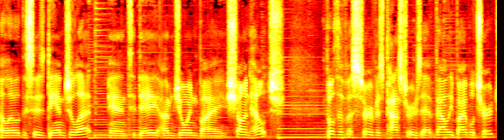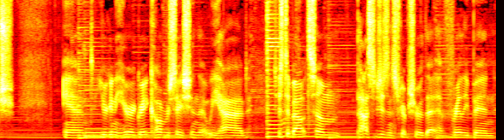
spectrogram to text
Hello, this is Dan Gillette, and today I'm joined by Sean Helch. Both of us serve as pastors at Valley Bible Church, and you're going to hear a great conversation that we had just about some passages in Scripture that have really been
